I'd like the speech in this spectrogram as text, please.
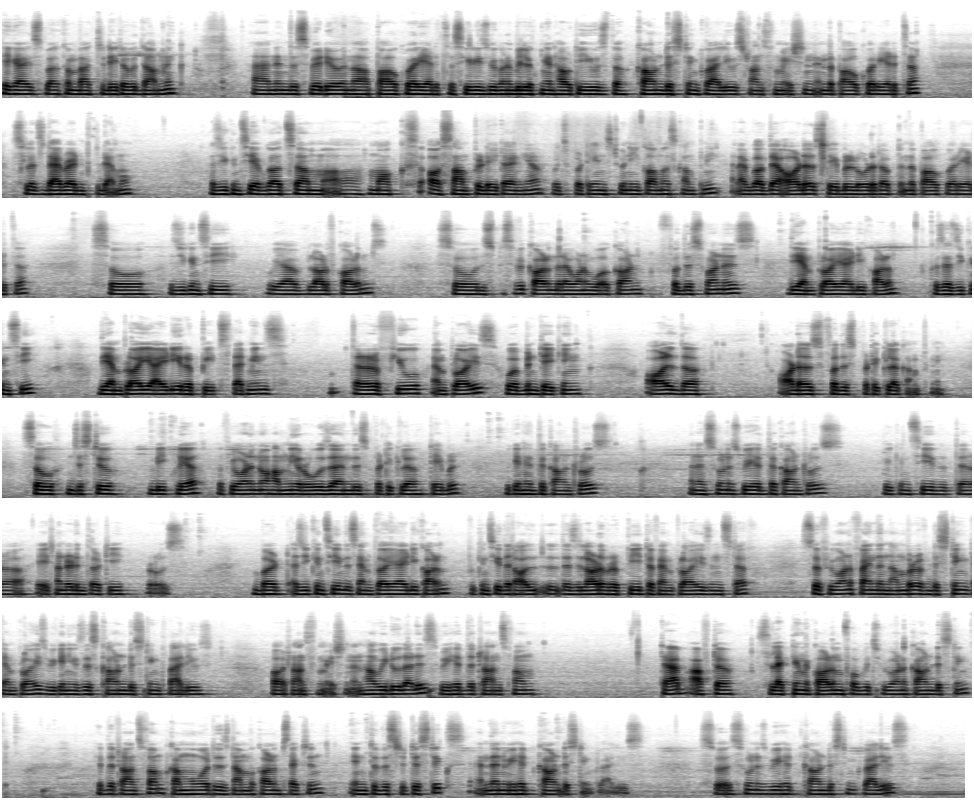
Hey guys, welcome back to Data with Dominic. And in this video in the Power Query Editor series, we're going to be looking at how to use the count distinct values transformation in the Power Query Editor. So let's dive right into the demo. As you can see, I've got some uh, mocks or sample data in here, which pertains to an e-commerce company. And I've got their orders table loaded up in the Power Query Editor. So as you can see, we have a lot of columns. So the specific column that I want to work on for this one is the employee ID column because as you can see the employee ID repeats. That means there are a few employees who have been taking all the orders for this particular company. So just to be clear if you want to know how many rows are in this particular table we can hit the count rows. And as soon as we hit the count rows we can see that there are 830 rows. But as you can see in this employee ID column we can see that all there's a lot of repeat of employees and stuff so if we want to find the number of distinct employees, we can use this count distinct values or transformation. And how we do that is we hit the transform tab after selecting the column for which we want to count distinct. Hit the transform, come over to this number column section into the statistics, and then we hit count distinct values. So as soon as we hit count distinct values,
